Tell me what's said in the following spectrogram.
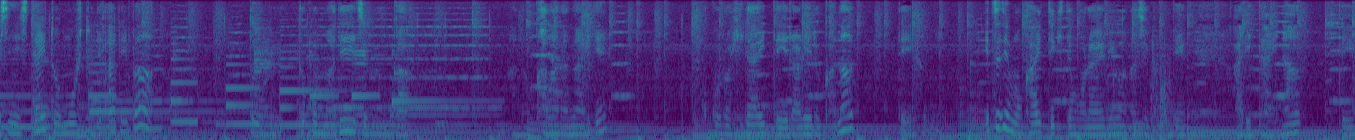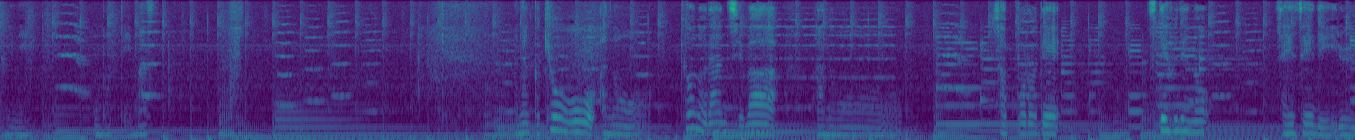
大事にしたいと思う人であればどういうどこまで自分があの変わらないで心開いていられるかなっていうふうにいつでも帰ってきてもらえるような自分でありたいなっていうふうに思っています。なんか今日あの今日のランチはあの札幌で捨て筆の先生でいる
